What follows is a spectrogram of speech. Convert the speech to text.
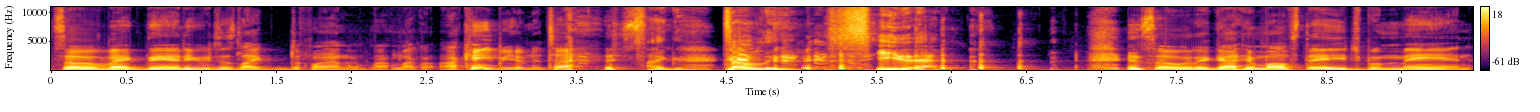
So back then he was just like defining. I'm not. Gonna, I can't be hypnotized. I could totally see that. and so they got him off stage. But man,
